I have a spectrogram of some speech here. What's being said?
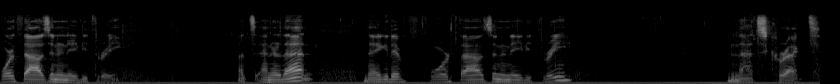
4083. Let's enter that. Negative 4083. And that's correct.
